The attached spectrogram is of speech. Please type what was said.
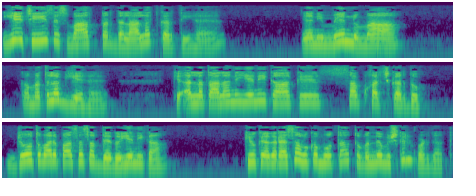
یہ چیز اس بات پر دلالت کرتی ہے یعنی من ما، کا مطلب یہ ہے کہ اللہ تعالیٰ نے یہ نہیں کہا کہ سب خرچ کر دو۔ جو تمہارے پاس ہے سب دے دو، یہ نہیں کہا۔ کیونکہ اگر ایسا حکم ہوتا تو بندے مشکل پڑ جاتے۔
